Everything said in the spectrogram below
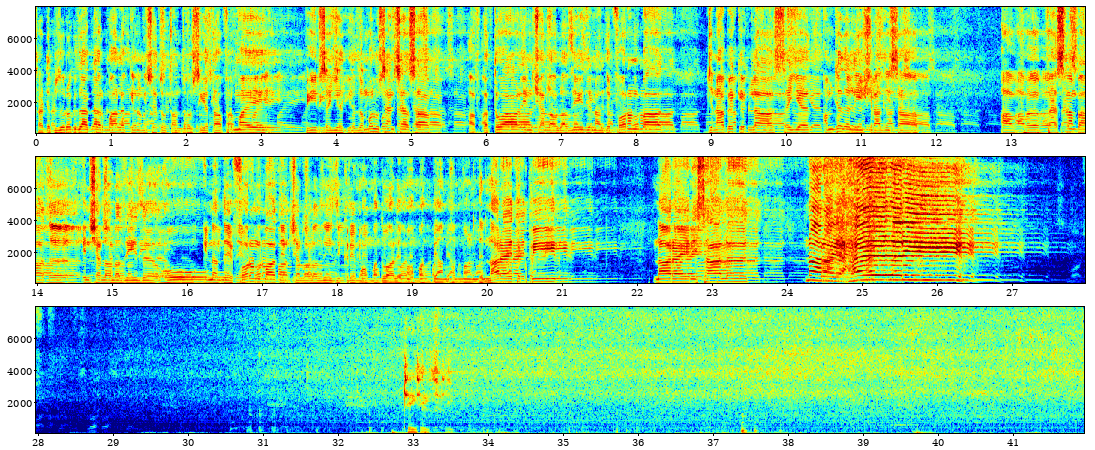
साढ़े बुज़ुर्ग का कर मालक इन्होंने सेहत अता फरमाए पीर सैयद मुजम्मल हुसैन शाह साहब आपका तवाल इन अज़ीज़ इन्होंने फ़ौरन बाद जनाबे किबला सैयद अमजद अली शराजी साहब आप फैसलाबाद इनशाला अज़ीज़ ओ इन्होंने फ़ौरन बाद इनशाला अज़ीज़ ज़िक्र मोहम्मद वाले मोहम्मद बयान फरमान दे नाराय तकबीर नाराय रिसाल नाराय हैदरी teeth.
